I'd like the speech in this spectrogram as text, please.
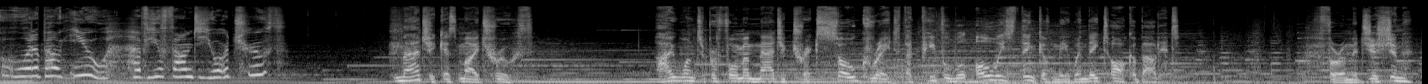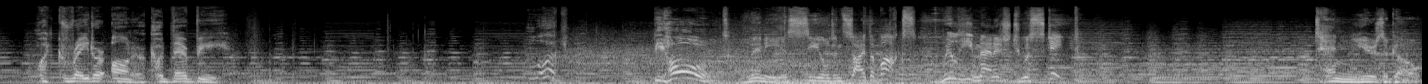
What about you? Have you found your truth? Magic is my truth. I want to perform a magic trick so great that people will always think of me when they talk about it. For a magician, what greater honor could there be? Look! Behold! Lyney is sealed inside the box. Will he manage to escape? Ten years ago,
